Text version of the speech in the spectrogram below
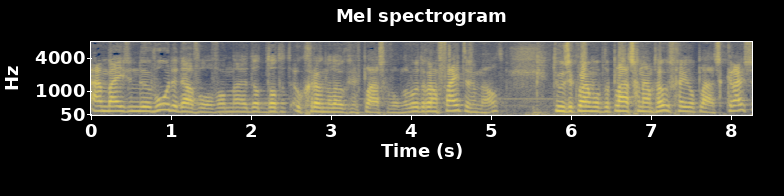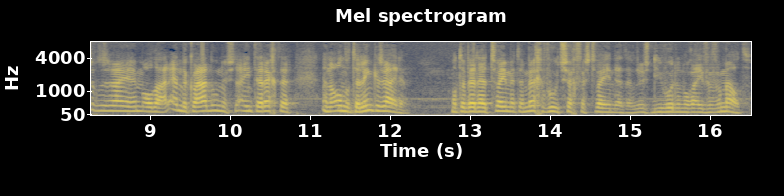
aanwijzende woorden daarvoor. Van, eh, dat, dat het ook chronologisch heeft plaatsgevonden. Er worden gewoon feiten vermeld. Toen ze kwamen op de plaats genaamd Hoogschedelplaats, kruisigden zij hem al daar en de kwaaddoeners. De een ter rechter en de ander ter linkerzijde. Want er werden twee met hem weggevoerd, zegt vers 32. Dus die worden nog even vermeld.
